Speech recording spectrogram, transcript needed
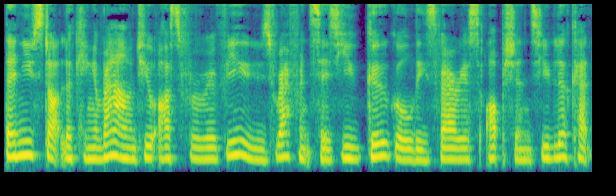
Then you start looking around. You ask for reviews, references. You Google these various options. You look at,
